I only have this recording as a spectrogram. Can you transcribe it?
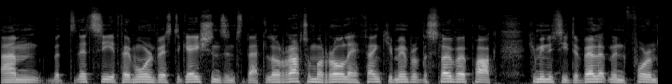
Um, but let's see if there are more investigations into that. Lerato Marole, thank you, member of the Slovo Park Community Development Forum.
